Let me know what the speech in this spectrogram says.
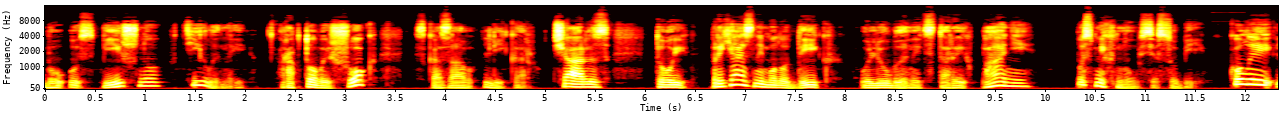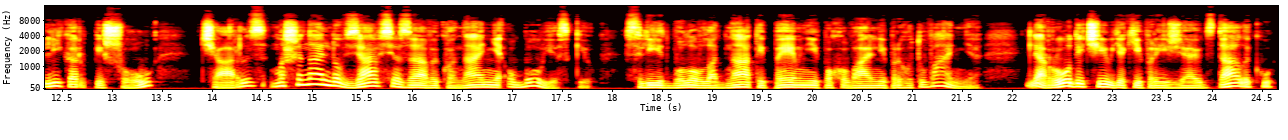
був успішно втілений. Раптовий шок, сказав лікар. Чарльз, той приязний молодик, улюбленець старих пані, посміхнувся собі. Коли лікар пішов, Чарльз машинально взявся за виконання обов'язків. Слід було владнати певні поховальні приготування, для родичів, які приїжджають здалеку,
